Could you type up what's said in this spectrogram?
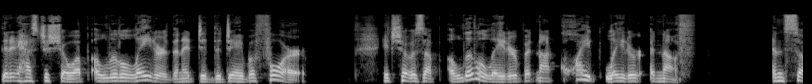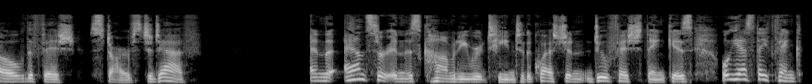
that it has to show up a little later than it did the day before. It shows up a little later, but not quite later enough. And so the fish starves to death. And the answer in this comedy routine to the question, do fish think is, well, yes, they think,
